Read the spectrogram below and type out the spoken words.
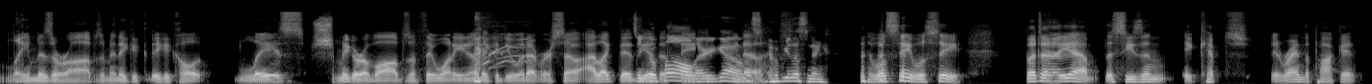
Les Miserables. I mean, they could they could call it Les Schmigarabobs if they wanted. You know, they could do whatever. So I like the idea that Paul, they, there you go. you know, I hope you're listening. we'll see, we'll see. But uh, yeah, the season it kept it right in the pocket,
